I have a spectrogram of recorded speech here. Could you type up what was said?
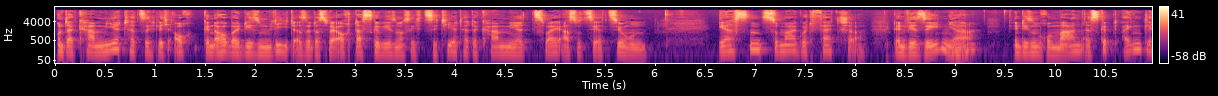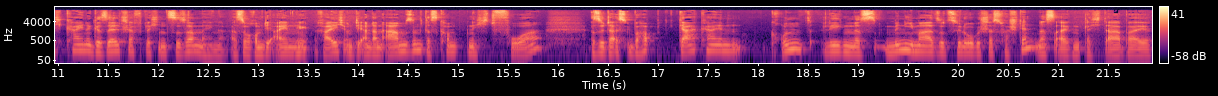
Und da kam mir tatsächlich auch genau bei diesem Lied, also das wäre auch das gewesen, was ich zitiert hätte, kamen mir zwei Assoziationen. Erstens zu Margaret Thatcher, denn wir sehen ja, ja in diesem Roman, es gibt eigentlich keine gesellschaftlichen Zusammenhänge. Also warum die einen reich und die anderen arm sind, das kommt nicht vor. Also da ist überhaupt gar kein grundlegendes minimalsoziologisches Verständnis eigentlich dabei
